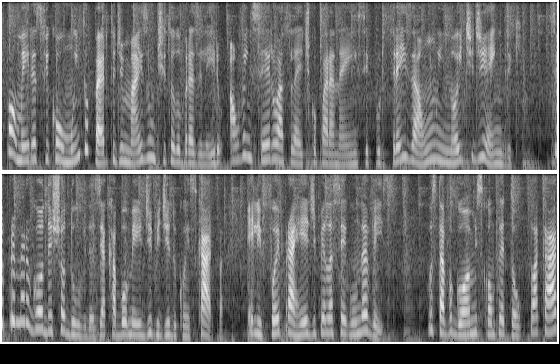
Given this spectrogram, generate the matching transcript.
Palmeiras ficou muito perto de mais um título brasileiro ao vencer o Atlético Paranaense por 3 a 1 em noite de Hendrick. Se o primeiro gol deixou dúvidas e acabou meio dividido com Scarpa, ele foi para a rede pela segunda vez. Gustavo Gomes completou o placar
